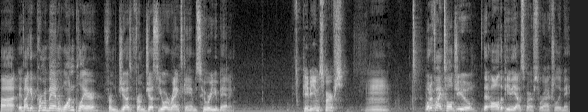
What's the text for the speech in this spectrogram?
Uh, if I could permaban one player from just from just your ranked games, who are you banning? PBM Smurfs. Mm. What if I told you that all the PBM Smurfs were actually me?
